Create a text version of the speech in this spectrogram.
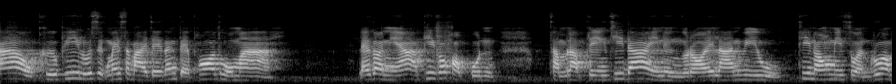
ก้าวคือพี่รู้สึกไม่สบายใจตั้งแต่พ่อโทรมา และตอนนี้พี่ก็ขอบคุณสำหรับเพลงที่ได้หนึ่งร้อยล้านวิว ที่น้องมีส่วนร่วม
